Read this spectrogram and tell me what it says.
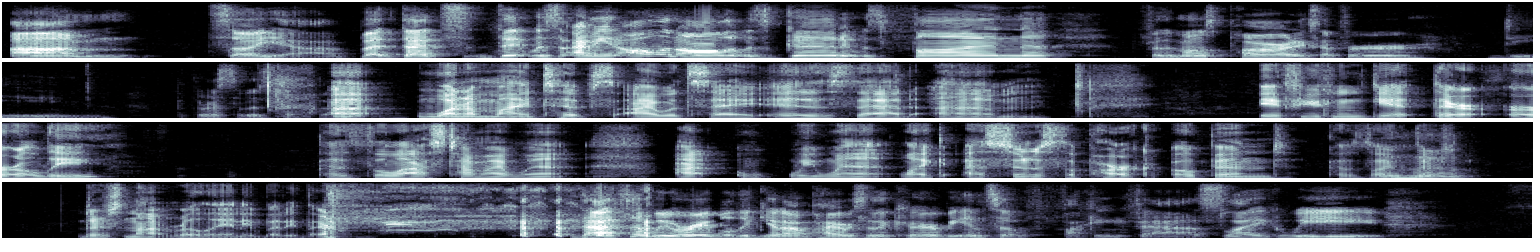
Um, so yeah, but that's that was I mean, all in all, it was good. It was fun for the most part, except for Dean. The rest of it. Uh, one of my tips I would say is that um, if you can get there early, because the last time I went, I we went like as soon as the park opened because like mm-hmm. there's there's not really anybody there. That's how we were able to get on Pirates of the Caribbean so fucking fast. Like we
